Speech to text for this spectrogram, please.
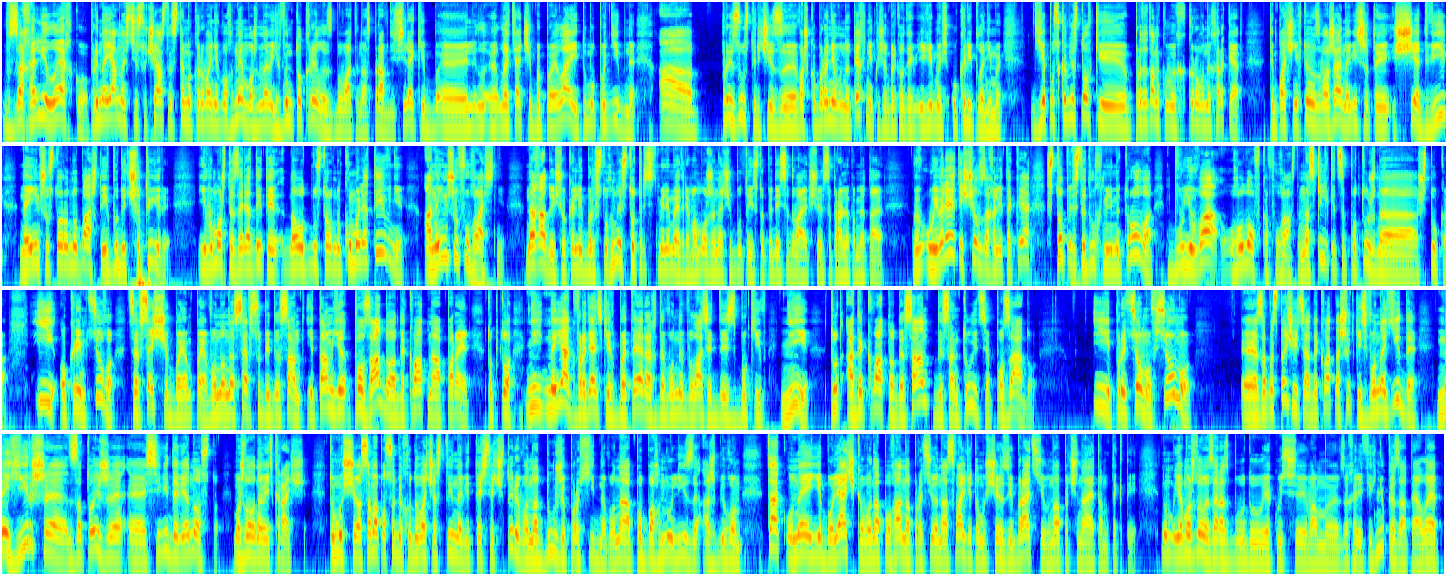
Взагалі легко. При наявності сучасної системи керування вогнем можна навіть гвинтокрили збивати насправді, всілякі е, летячі БПЛА і тому подібне. А при зустрічі з важкоброньованою технікою, чи, наприклад, якимись укріпленнями, є пускові установки протитанкових керованих ракет. Тим паче ніхто не зважає навішати ще дві на іншу сторону башти. Їх буде чотири. І ви можете зарядити на одну сторону кумулятивні, а на іншу фугасні. Нагадую, що калібр стугни 130 мм, а може наче бути і 152, якщо я все правильно пам'ятаю. Ви уявляєте, що взагалі таке 152 мм бойова головка фугасна? Наскільки це потужна штука? І окрім цього, це все ще БМП. Воно несе в собі десант, і там є позаду адекватна апарель. Тобто, ні, не як в радянських БТРах, де вони вилазять десь з боків. Ні, тут адекватно десант десантується позаду. І при цьому всьому забезпечується адекватна швидкість. Вона їде не гірше за той же е, CV-90, можливо, навіть краще. Тому що сама по собі ходова частина від Т-64, вона дуже прохідна, вона по багну лізе аж бігом. Так, у неї є болячка, вона погано працює на асфальті, тому що через вібрацію вона починає там текти. Ну, я можливо зараз буду якусь е, вам е, взагалі фігню казати, але.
